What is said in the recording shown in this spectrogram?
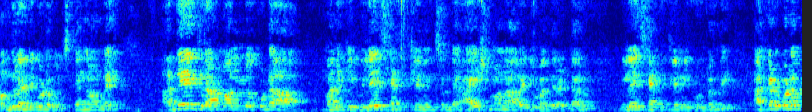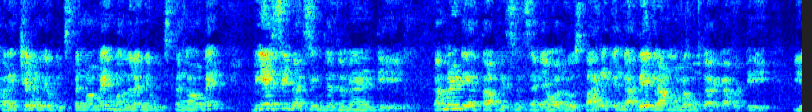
మందులన్నీ కూడా ఉచితంగా ఉన్నాయి. అదే గ్రామాల్లో కూడా మనకి విలేజ్ హెల్త్ క్లినిక్స్ ఉంటాయి. ఆయుష్మాన్ ఆరోగ్య మందిర్ అంటారు. విలేజ్ హెల్త్ క్లినిక్ ఉంటుంది. అక్కడ కూడా పరీక్షలన్నీ ఉచితంగా ఉన్నాయి మందులన్నీ ఉచితంగా ఉన్నాయి. బీఎస్సీ నర్సింగ్ చదివినటువంటి కమ్యూనిటీ హెల్త్ ఆఫీసర్స్ అనేవాళ్ళు స్థానికంగా అదే గ్రామంలో ఉంటారు కాబట్టి ఈ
